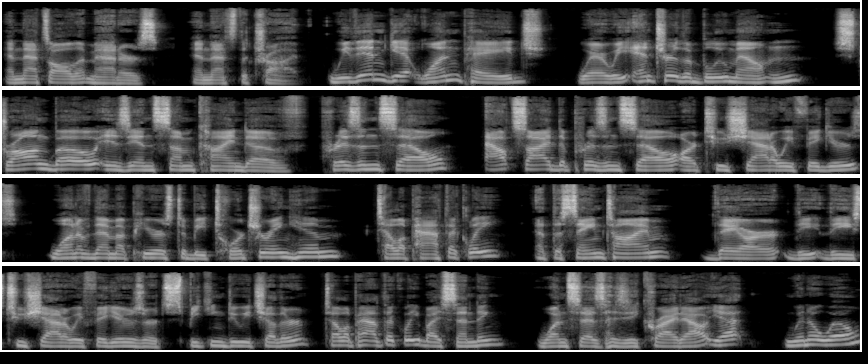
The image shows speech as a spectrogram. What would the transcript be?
And that's all that matters. And that's the tribe. We then get one page where we enter the Blue Mountain Strongbow is in some kind of prison cell. Outside the prison cell are two shadowy figures. One of them appears to be torturing him telepathically. At the same time, they are the, these two shadowy figures are speaking to each other telepathically by sending. One says, has he cried out yet? Winnowill?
